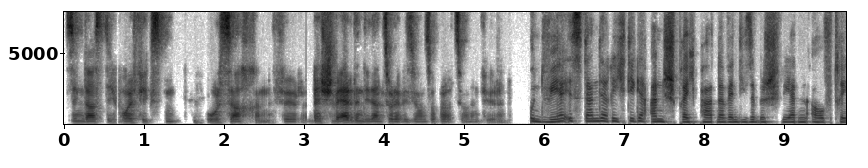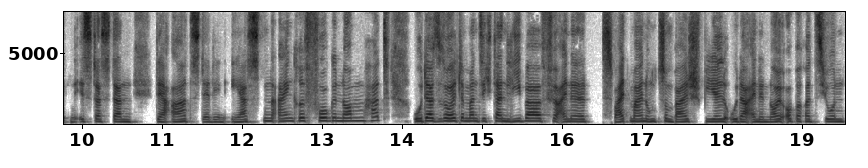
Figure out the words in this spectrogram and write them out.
sind das die häufigsten Ursachen für Beschwerden, die dann zu Revisionsoperationen führen. Und wer ist dann der richtige Ansprechpartner, wenn diese Beschwerden auftreten? Ist das dann der Arzt, der den ersten Eingriff vorgenommen hat? Oder sollte man sich dann lieber für eine Zweitmeinung zum Beispiel oder eine Neuoperation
